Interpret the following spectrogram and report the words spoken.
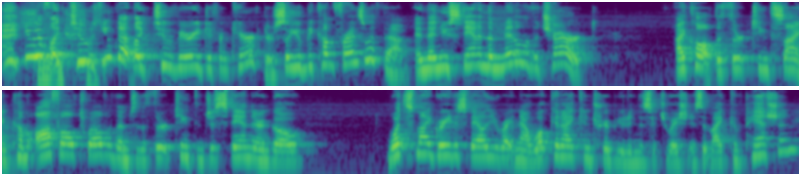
You So have like two, you've got like two very different characters. So you become friends with them. And then you stand in the middle of the chart. I call it the 13th sign. Come off all 12 of them to the 13th and just stand there and go, What's my greatest value right now? What can I contribute in this situation? Is it my compassion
